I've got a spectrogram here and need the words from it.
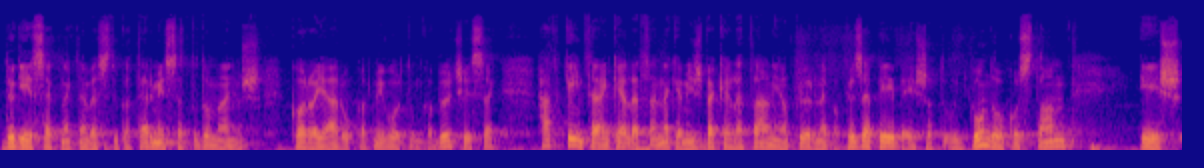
dögészeknek neveztük a természettudományos karajárókat, mi voltunk a bölcsészek, Hát kénytelen kelletlen, nekem is be kellett állni a körnek a közepébe, és ott úgy gondolkoztam, és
